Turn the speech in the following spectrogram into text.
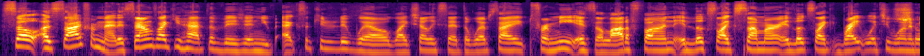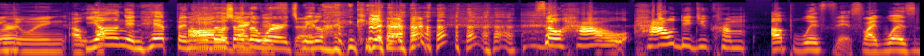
So aside from that, it sounds like you have the vision. You've executed it well. Like Shelly said, the website for me it's a lot of fun. It looks like summer. It looks like right what you want to Sure. be doing. A- Young and hip and all all, those other words we like. So how how did you come up with this? Like was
